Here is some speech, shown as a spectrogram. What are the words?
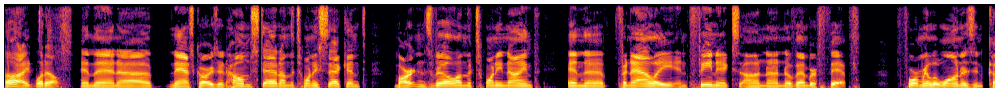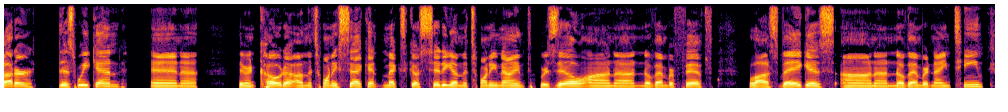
All right. What else? And then uh, NASCAR's at Homestead on the 22nd, Martinsville on the 29th, and the finale in Phoenix on uh, November 5th. Formula One is in Qatar this weekend, and uh, they're in COTA on the 22nd, Mexico City on the 29th, Brazil on uh, November 5th, Las Vegas on uh, November 19th,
